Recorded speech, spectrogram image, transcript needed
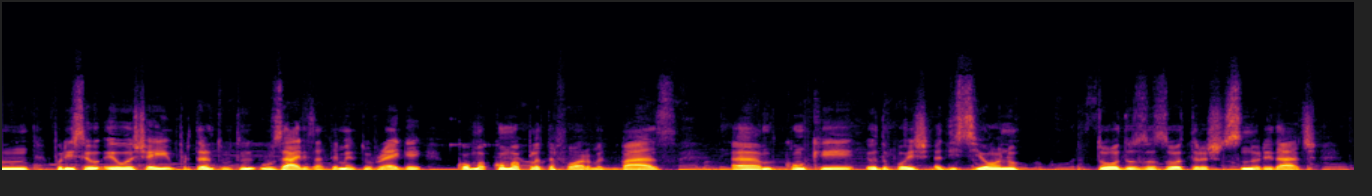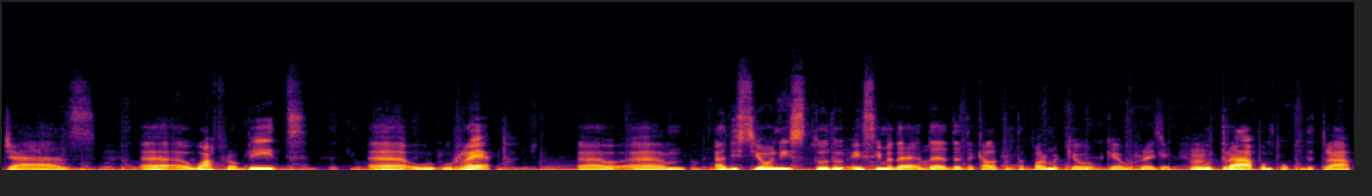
Um, por isso eu, eu achei importante usar exatamente o reggae como, como a plataforma de base um, com que eu depois adiciono todas as outras sonoridades, jazz, uh, o afrobeat, uh, o, o rap, uh, um, adiciono isso tudo em cima da, da, da- daquela plataforma que é o, que é o reggae. O trap, um pouco de trap.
